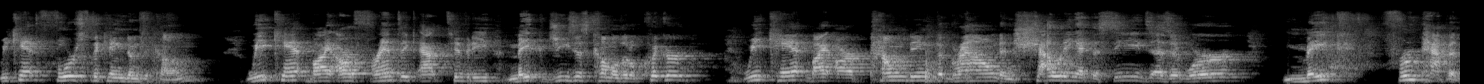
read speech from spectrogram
We can't force the kingdom to come. We can't, by our frantic activity, make Jesus come a little quicker. We can't, by our pounding the ground and shouting at the seeds, as it were, make fruit happen.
